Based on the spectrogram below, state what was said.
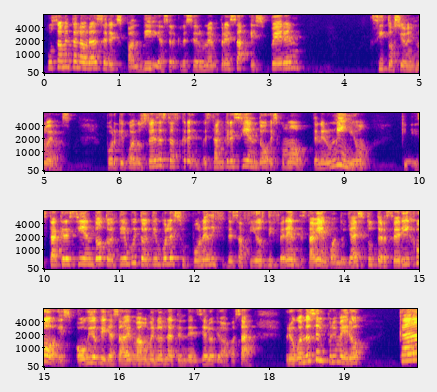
justamente a la hora de hacer expandir y hacer crecer una empresa, esperen situaciones nuevas porque cuando ustedes están creciendo, es como tener un niño que está creciendo todo el tiempo y todo el tiempo les supone desafíos diferentes. Está bien, cuando ya es tu tercer hijo, es obvio que ya sabes más o menos la tendencia de lo que va a pasar. Pero cuando es el primero, cada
